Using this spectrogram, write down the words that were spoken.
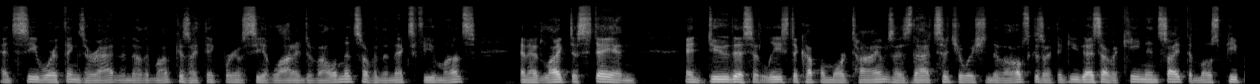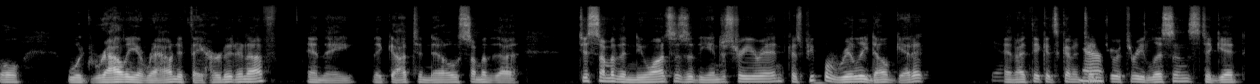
and see where things are at in another month because I think we're going to see a lot of developments over the next few months, and I'd like to stay and and do this at least a couple more times as that situation develops because I think you guys have a keen insight that most people would rally around if they heard it enough and they they got to know some of the just some of the nuances of the industry you're in because people really don't get it. Yeah. And I think it's going to take yeah. two or three listens to get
